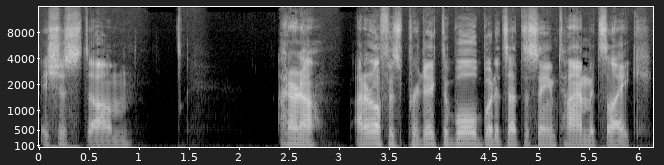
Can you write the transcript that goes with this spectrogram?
it's just um i don't know i don't know if it's predictable but it's at the same time it's like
